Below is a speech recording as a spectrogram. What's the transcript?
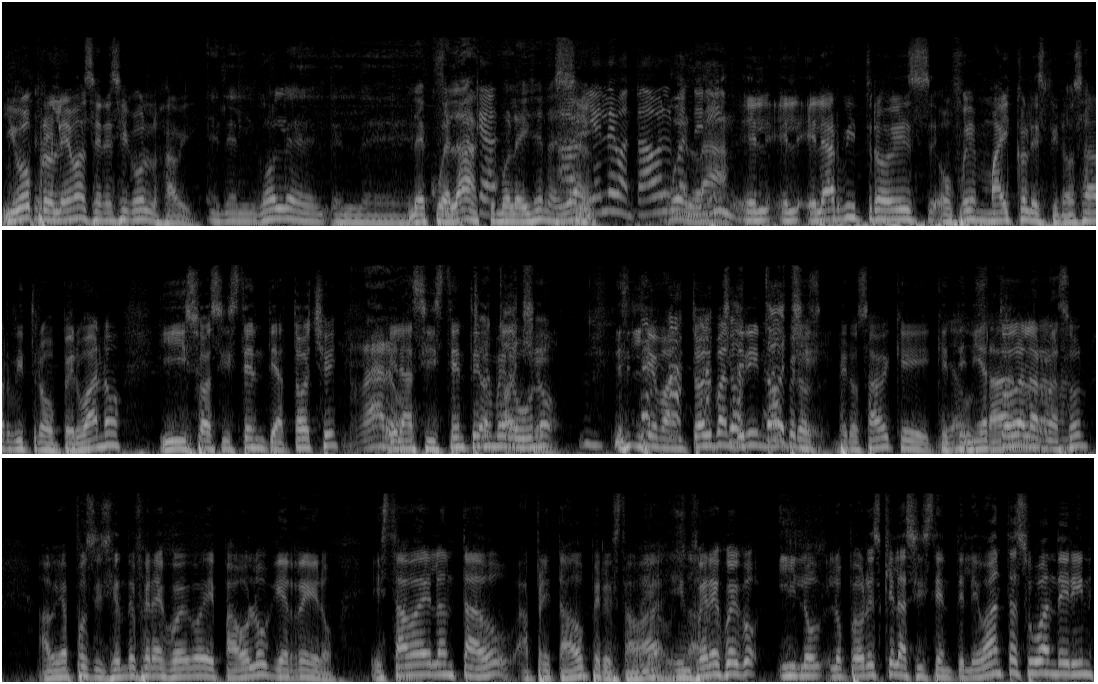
Y hubo problemas en ese gol, Javi. En el gol, el, el, eh, De cuelá, porque como le dicen allá. Habían levantado el banderín. El, el- el árbitro es, o fue Michael Espinosa, árbitro peruano, y su asistente Atoche. Raro. El asistente número Chotoche. uno levantó el banderín, no, pero, pero sabe que, que tenía toda la ¿no? Había posición de fuera de juego de Paolo Guerrero. Estaba adelantado, apretado, pero estaba Muy en fuera de juego. Y lo, lo peor es que el asistente levanta su banderín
